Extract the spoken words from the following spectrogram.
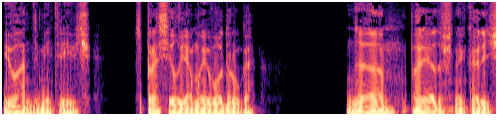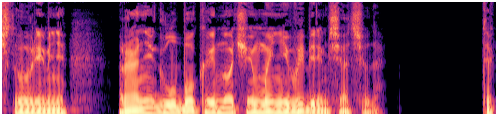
Иван Дмитриевич?» — спросил я моего друга. Да, порядочное количество времени. Ранее глубокой ночи мы не выберемся отсюда. Так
